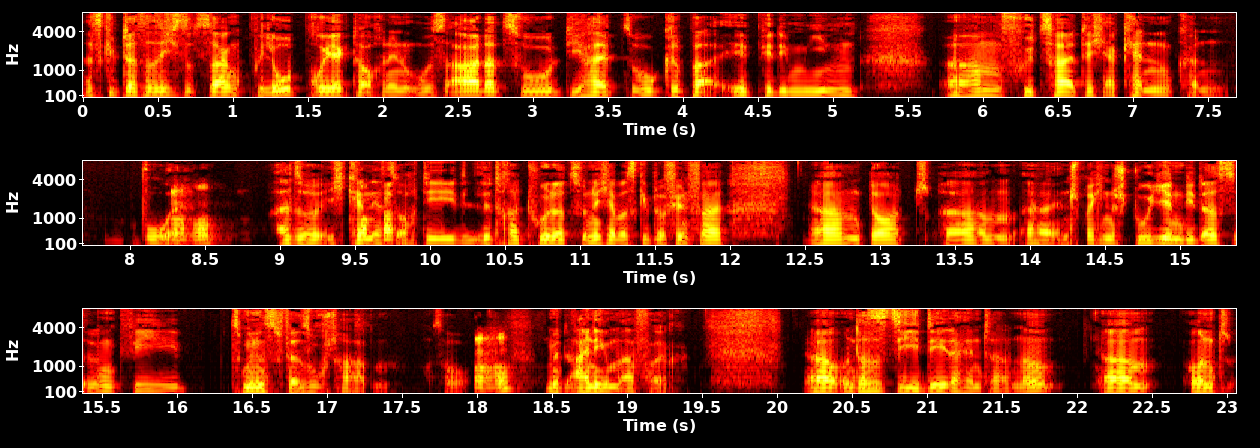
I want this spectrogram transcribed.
es gibt tatsächlich sozusagen Pilotprojekte auch in den USA dazu, die halt so Grippeepidemien ähm, frühzeitig erkennen können. Wohl. Mhm. Also ich kenne jetzt auch die Literatur dazu nicht, aber es gibt auf jeden Fall ähm, dort ähm, äh, entsprechende Studien, die das irgendwie zumindest versucht haben. So mhm. mit einigem Erfolg. Äh, und das ist die Idee dahinter. Ne? Ähm, und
